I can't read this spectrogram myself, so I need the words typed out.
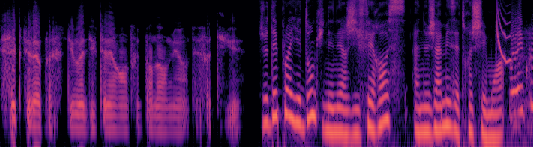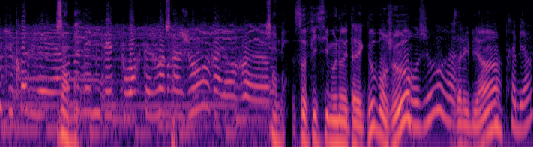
Je sais que t'es là parce que tu m'as dit que t'allais rentrer pour dormir, t'es fatigué. Je déployais donc une énergie féroce à ne jamais être chez moi. Bon, écoute, je crois que j'ai Jamais. abandonné l'idée de pouvoir te joindre un jour, alors... euh, Jamais. Sophie Simoneau est avec nous, bonjour. Bonjour. Vous allez bien Très bien.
